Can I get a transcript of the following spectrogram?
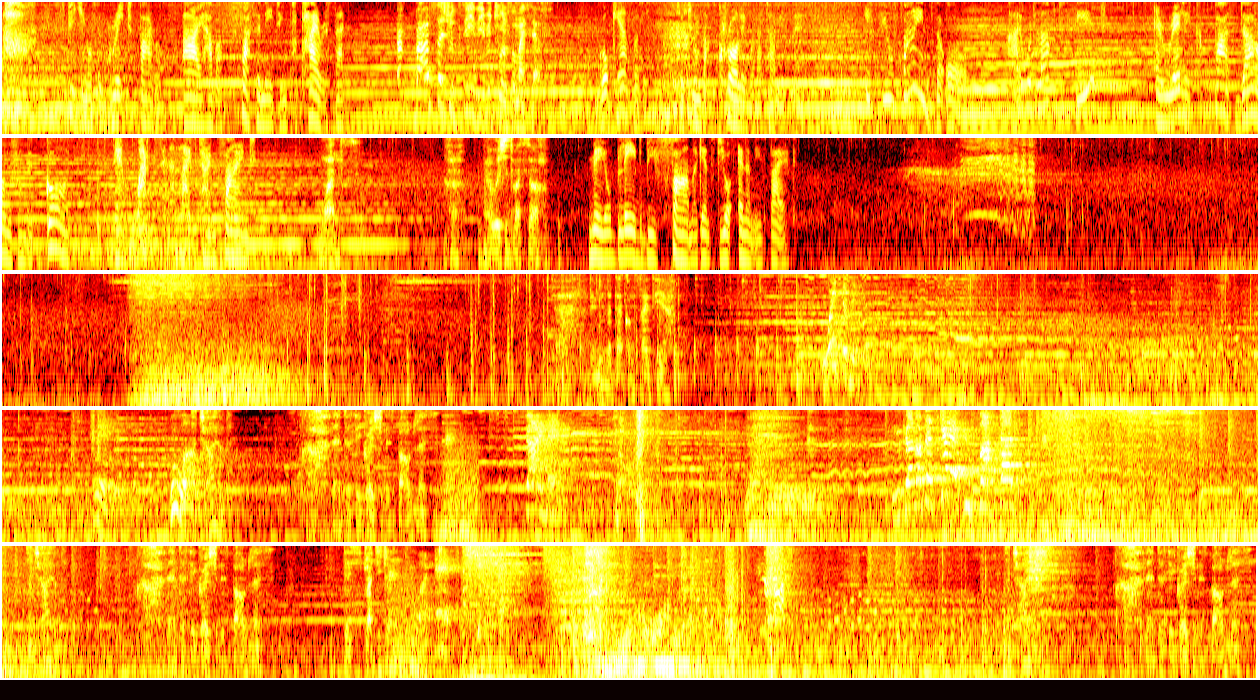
Ah, speaking of the great pharaoh, I have a fascinating papyrus that... Perhaps I should see the ritual for myself. Go carefully. The tombs are crawling with Atami's men. If you find the orb, I would love to see it. A relic passed down from the gods. A once-in-a-lifetime find. Once? Huh. I wish it was so. May your blade be firm against your enemies, Bayek. Will attack on sight here. Wait a minute. Hey, who are A child? Ah, Their desecration is boundless. Die then! You cannot escape, you bastard! Their desecration is boundless. This stratagem. You are dead. Ah, Their desecration is boundless.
